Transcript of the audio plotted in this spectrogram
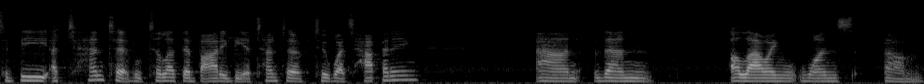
to be attentive, to let the body be attentive to what's happening, and then allowing one's um,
